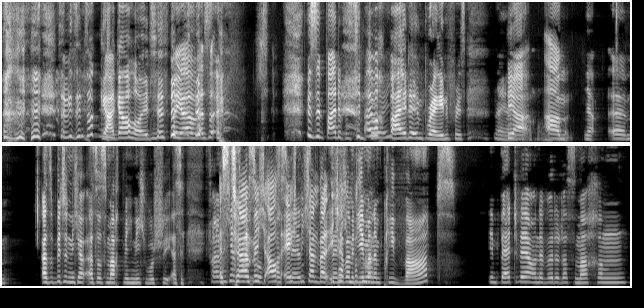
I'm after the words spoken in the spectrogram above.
so, wir sind so gaga heute. ja, also. Wir sind beide ein bisschen Einfach durch. beide im Brain Freeze. Naja, Ja, auch- ähm, ja, ähm, also bitte nicht, also es macht mich nicht wuschig. Also ich Es mich was mich auch was echt nicht an, weil ich habe mit jemandem privat im Bett wäre und er würde das machen.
